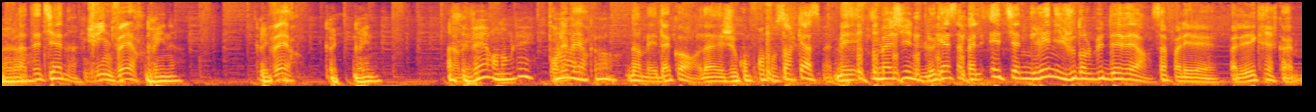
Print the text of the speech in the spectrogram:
Saint-Etienne. Green vert. Green. Green. Vert. Green. Ah, c'est vert en anglais Pour les Ah, verts. Non, mais d'accord, je comprends ton sarcasme. Mais imagine, le gars s'appelle Étienne Green, il joue dans le but des Verts. Ça, fallait, fallait l'écrire quand même.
